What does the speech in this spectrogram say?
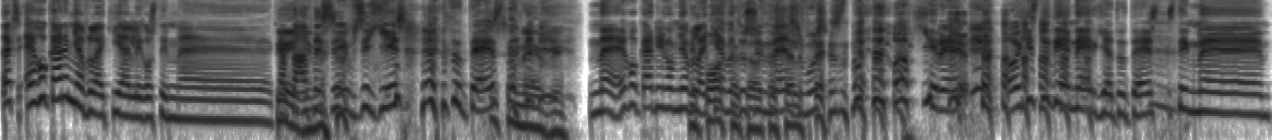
Και ξέρεις, Εντάξει, έχω κάνει μια βλακεία λίγο στην ε, Τι κατάθεση έγινε; ψυχής του τι τεστ. συνέβη; Ναι, έχω κάνει λίγο μια βλακεία με Υπόθετο τους το συνδέσμους. self-test. όχι, ρε. όχι στη διενέργεια του τεστ. Στην ε,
